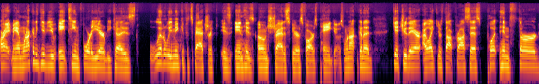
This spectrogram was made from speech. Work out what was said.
all right, man, we're not going to give you 18 for a year because literally Minkah Fitzpatrick is in his own stratosphere as far as pay goes. We're not going to get you there. I like your thought process. Put him third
